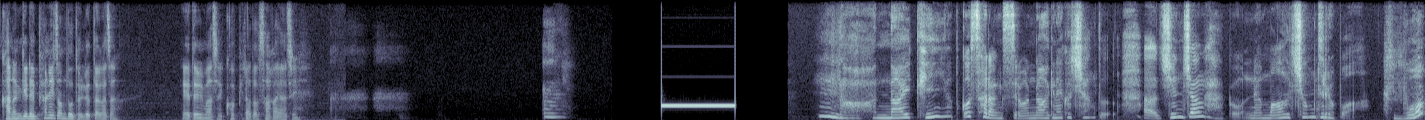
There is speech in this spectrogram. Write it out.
가는 길에 편의점도 들렸다 가자. 애들 마실 커피라도 사가야지. 응. 너 나의 귀엽고 사랑스러운 나그네 거창들 아, 진정하고 내 말 좀 들어봐. 뭐?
